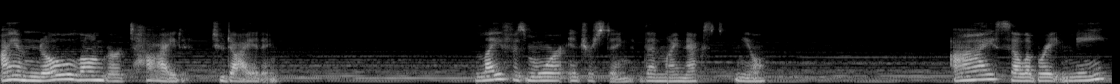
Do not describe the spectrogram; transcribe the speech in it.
I am no longer tied to dieting. Life is more interesting than my next meal. I celebrate me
